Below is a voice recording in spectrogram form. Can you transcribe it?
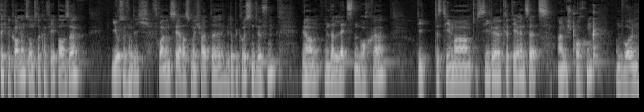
Herzlich willkommen zu unserer Kaffeepause. Josef und ich freuen uns sehr, dass wir euch heute wieder begrüßen dürfen. Wir haben in der letzten Woche die, das Thema Siegel Kriteriensets angesprochen und wollen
